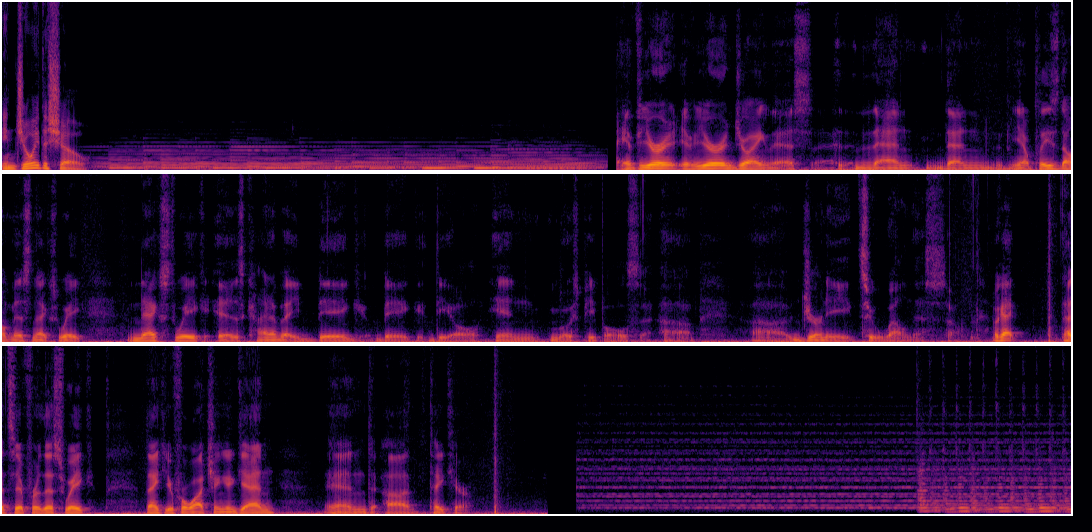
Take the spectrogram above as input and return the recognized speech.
Enjoy the show. If you're if you're enjoying this, then then you know please don't miss next week. Next week is kind of a big big deal in most people's uh, uh, journey to wellness. So okay, that's it for this week. Thank you for watching again, and uh, take care. Música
